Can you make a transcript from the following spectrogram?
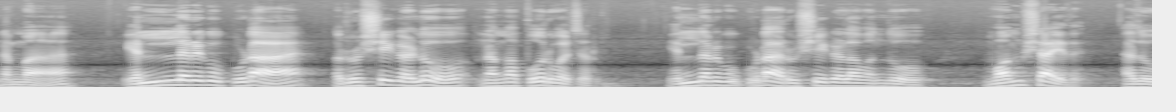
ನಮ್ಮ ಎಲ್ಲರಿಗೂ ಕೂಡ ಋಷಿಗಳು ನಮ್ಮ ಪೂರ್ವಜರು. ಎಲ್ಲರಿಗೂ ಕೂಡ ಋಷಿಗಳ ಒಂದು ವಂಶ ಇದೆ. ಅದು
